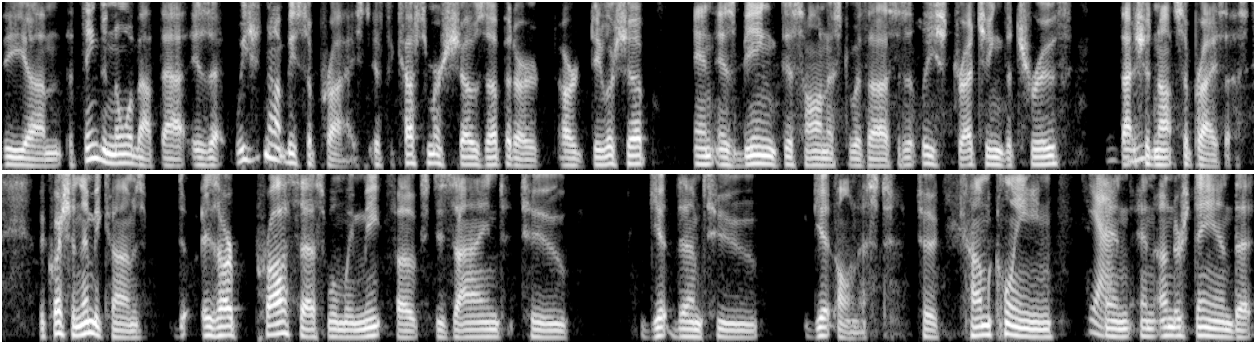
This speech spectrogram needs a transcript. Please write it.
the um, the thing to know about that is that we should not be surprised if the customer shows up at our our dealership and is being dishonest with us, is at least stretching the truth that Mhm. should not surprise us. The question then becomes is our process when we meet folks designed to get them to get honest, to come clean yeah. and and understand that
